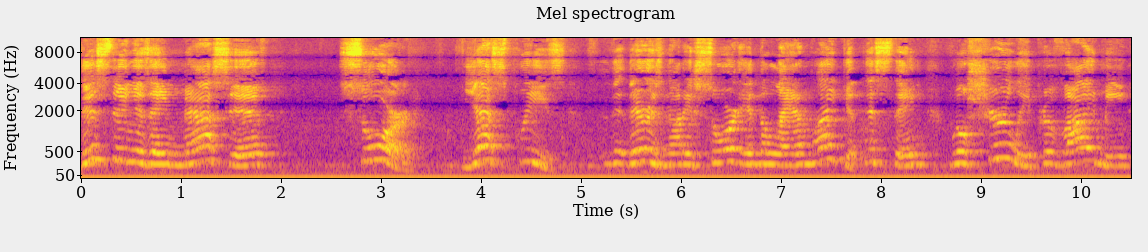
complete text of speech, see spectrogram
This thing is a massive sword. Yes, please. There is not a sword in the land like it. This thing will surely provide me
